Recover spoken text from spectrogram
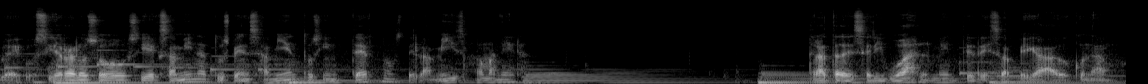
Luego cierra los ojos y examina tus pensamientos internos de la misma manera. Trata de ser igualmente desapegado con ambos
